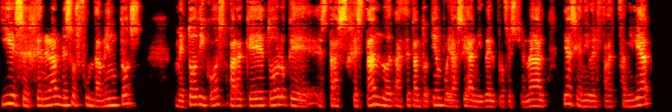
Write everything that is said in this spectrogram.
y se generan esos fundamentos metódicos para que todo lo que estás gestando hace tanto tiempo, ya sea a nivel profesional, ya sea a nivel familiar,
